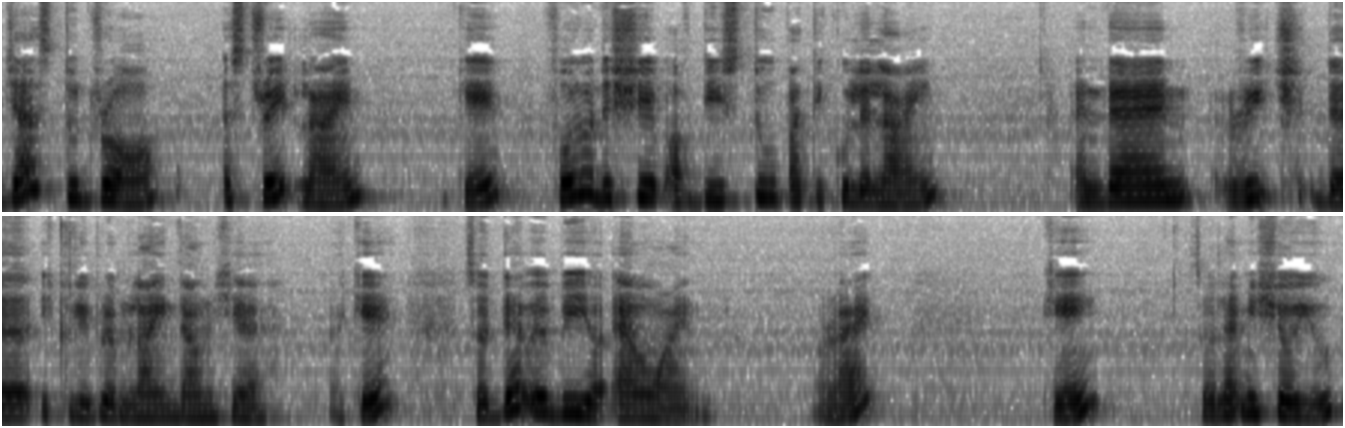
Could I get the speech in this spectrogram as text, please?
just to draw a straight line okay? Follow the shape of these two particular line and then reach the equilibrium line down here okay? So that will be your L1 all right okay so let me show you.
